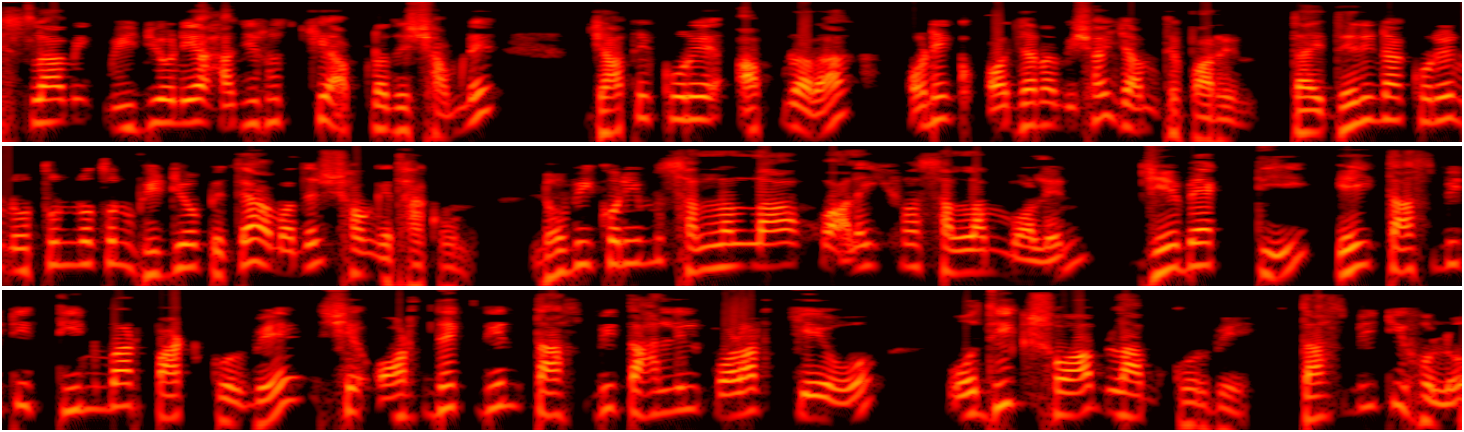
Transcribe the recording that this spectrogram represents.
ইসলামিক ভিডিও নিয়ে হাজির হচ্ছি আপনাদের সামনে, যাতে করে আপনারা অনেক অজানা বিষয় জানতে পারেন। তাই দেরি না করে নতুন নতুন ভিডিও পেতে আমাদের সঙ্গে থাকুন। নবী করিম সাল্লাহ আলাইসাল্লাম বলেন যে ব্যক্তি এই তাসবিটি তিনবার পাঠ করবে, সে অর্ধেক দিন তাসবি তাহলিল পড়ার চেয়েও অধিক সওয়াব লাভ করবে। তাসবিটি হলো,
